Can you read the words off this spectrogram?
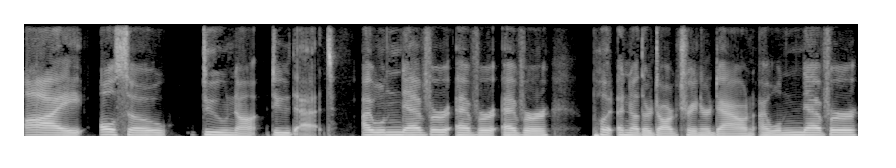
I also do not do that. I will never, ever, ever put another dog trainer down. I will never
